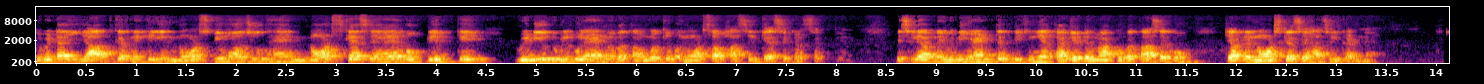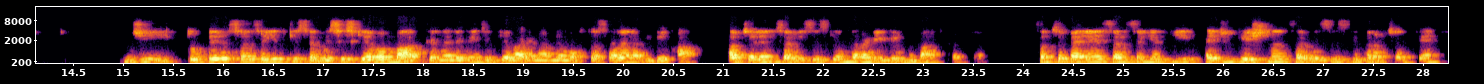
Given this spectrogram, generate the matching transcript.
तो बेटा, याद करने के लिए नोट्स भी मौजूद हैं। नोट्स कैसे है, वो क्लिप के वीडियो के बिल्कुल एंड में बताऊँगा कि वो नोट्स आप हासिल कैसे कर सकते हैं। इसलिए आपने वीडियो एंड तक देखनी है, ताकि फिर मैं आपको बता सकूँ कि आपने नोट्स कैसे हासिल करने हैं। जी तो फिर सर सैयद की सर्विसेज़ की अब हम बात करने लगे, जिनके बारे में हमने मुख्तसरन अभी देखा। अब चले हम सर्विसेज़ की जरा डिटेल में बात करते हैं। सबसे पहले सर सैयद की एजुकेशनल सर्विसेज़ की तरफ़ चलते हैं।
